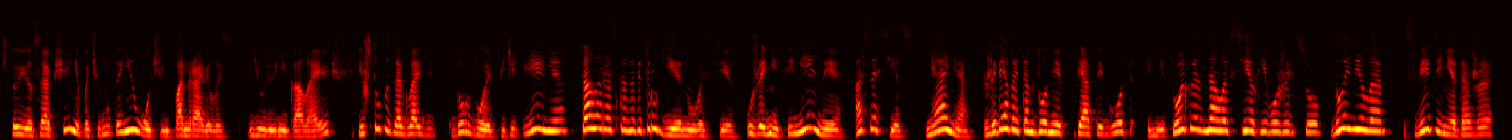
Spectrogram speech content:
что ее сообщение почему-то не очень понравилось Юрию Николаевичу, и чтобы загладить дурное впечатление, стала рассказывать другие новости, уже не семейные, а соседские. Няня, живя в этом доме пятый год, не только знала всех его жильцов, но имела сведения даже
